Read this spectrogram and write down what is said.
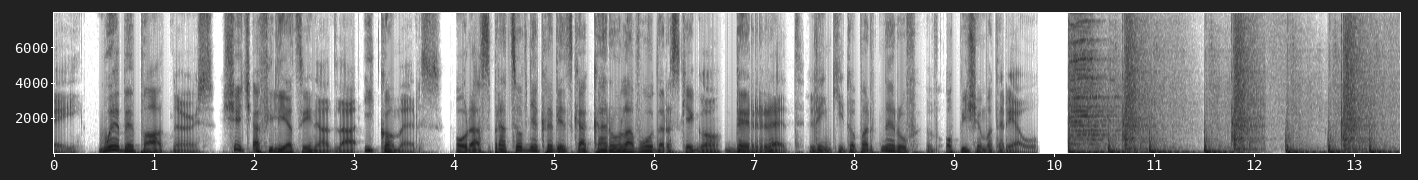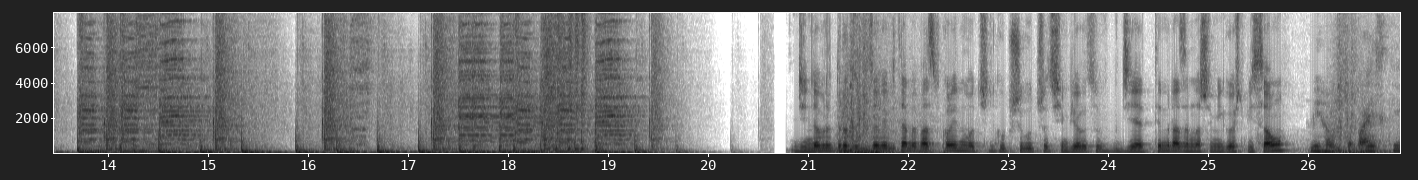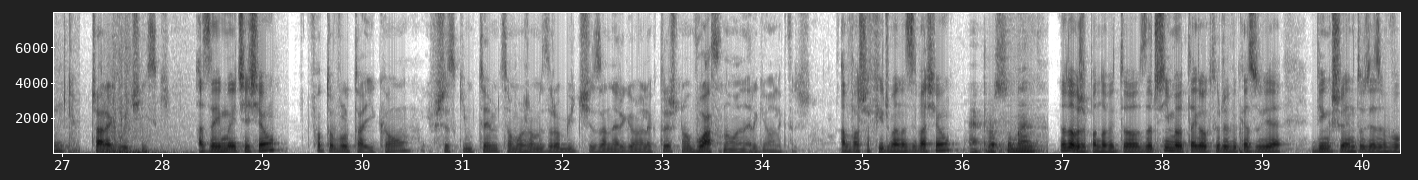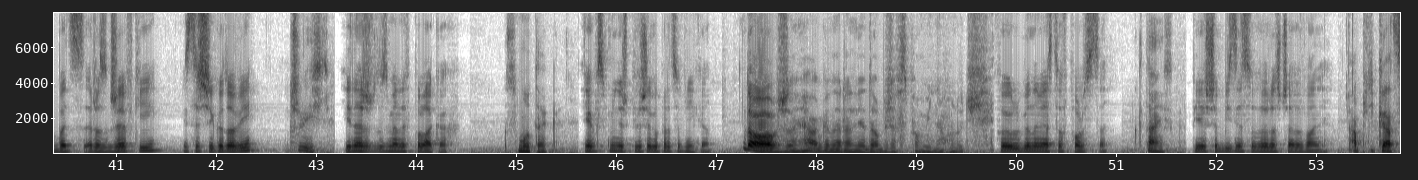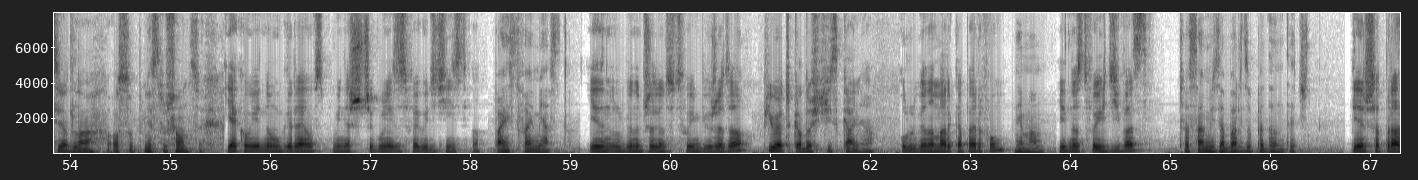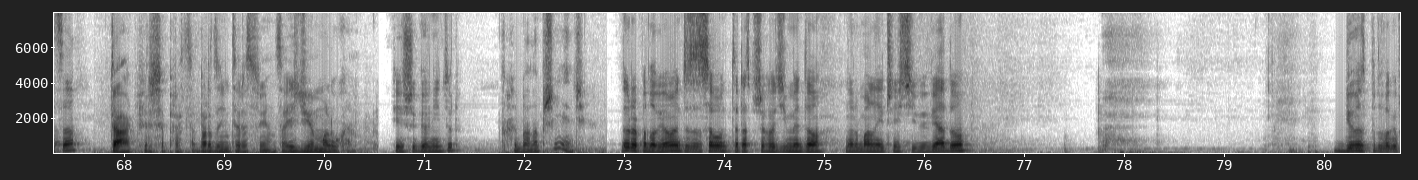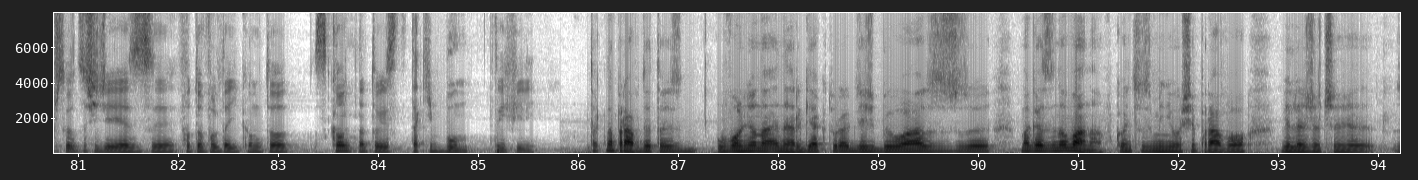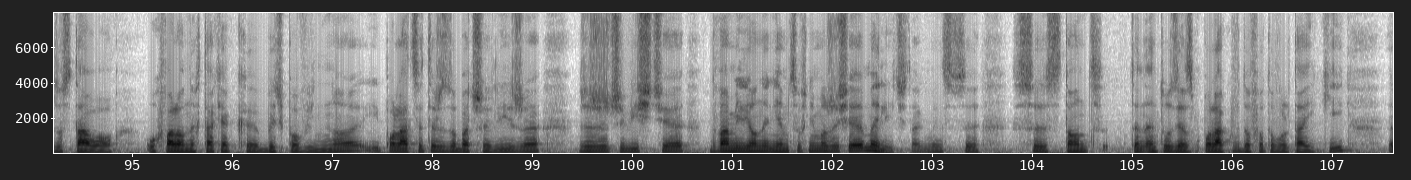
Webe Partners, sieć afiliacyjna dla e-commerce oraz pracownia krawiecka Karola Włodarskiego Der Red. Linki do partnerów w opisie materiału. Dzień dobry drodzy widzowie, witamy Was w kolejnym odcinku Przygód Przedsiębiorców, gdzie tym razem naszymi gośćmi są, Michał Szczepański. Czarek Wójciński. a zajmujecie się? Fotowoltaiką i wszystkim tym, co możemy zrobić z energią elektryczną, własną energią elektryczną. A Wasza firma nazywa się? Prosument. No dobrze panowie, to zacznijmy od tego, który wykazuje większy entuzjazm wobec rozgrzewki. Jesteście gotowi? Oczywiście. Jedna rzecz do zmiany w Polakach. Smutek. Jak wspominasz pierwszego pracownika? Dobrze, ja generalnie dobrze wspominam ludzi. Twoje ulubione miasto w Polsce? Gdańsk. Pierwsze biznesowe rozczarowanie. Aplikacja dla osób niesłyszących. Jaką jedną grę wspominasz szczególnie ze swojego dzieciństwa? Państwa i miasta. Jeden ulubiony przedmiot w Twoim biurze to? Piłeczka do ściskania. Ulubiona marka perfum? Nie mam. Jedno z Twoich dziwactw? Czasami za bardzo pedantyczny. Pierwsza praca? Tak, pierwsza praca, bardzo interesująca. Jeździłem maluchem. Pierwszy garnitur? Chyba na przyjęcie. Dobra panowie, mamy to za sobą, teraz przechodzimy do normalnej części wywiadu. Biorąc pod uwagę wszystko co się dzieje z fotowoltaiką, to skąd na to jest taki boom w tej chwili? Tak naprawdę to jest uwolniona energia, która gdzieś była zmagazynowana. W końcu zmieniło się prawo, wiele rzeczy zostało uchwalonych tak, jak być powinno i Polacy też zobaczyli, że, że rzeczywiście 2 miliony Niemców nie może się mylić, tak? Więc s- stąd ten entuzjazm Polaków do fotowoltaiki,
